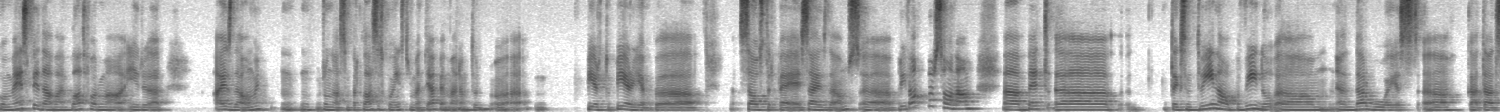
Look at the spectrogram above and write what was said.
ko mēs piedāvājam platformā, ir aizdevumi. Runāsim par klasisko instrumentu, jā, piemēram, tur, peer-to-peer, -peer, jeb uh, savstarpējais aizdevums uh, privātpersonām, uh, bet teiksim, Twino pa vidu darbojas kā tāds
